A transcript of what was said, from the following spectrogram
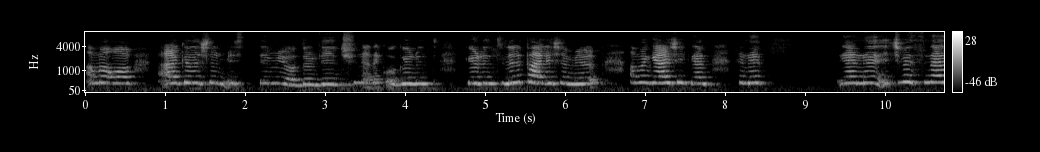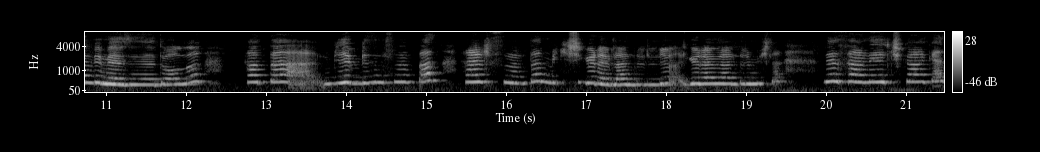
Ama o arkadaşlarım istemiyordur diye düşünerek o görüntü, görüntüleri paylaşamıyorum. Ama gerçekten hani yani içmesinden bir mezuniyet oldu. Hatta bir, bizim sınıftan her sınıftan bir kişi görevlendiriliyor, görevlendirmişler. Ve sahneye çıkarken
